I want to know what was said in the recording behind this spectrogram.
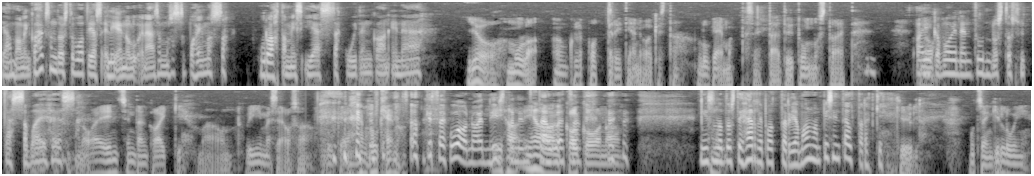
Ja mä olin 18-vuotias, eli en ollut enää semmoisessa pahimmassa urahtamisiässä kuitenkaan enää. Joo, mulla on kyllä Potterit jäänyt oikeastaan lukematta, se täytyy tunnustaa, että aikamoinen no, tunnustus nyt tässä vaiheessa. No ei nyt sentään kaikki. Mä oon viimeisen osa lukenut. se onkin se huonoin niistä. Ihan, niin ihan luet kokonaan. niin sanotusti Harry Potter ja maailman pisin telttaretkin. Kyllä, mutta senkin luin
